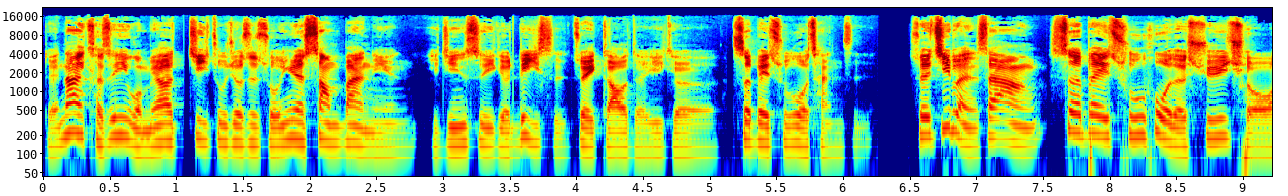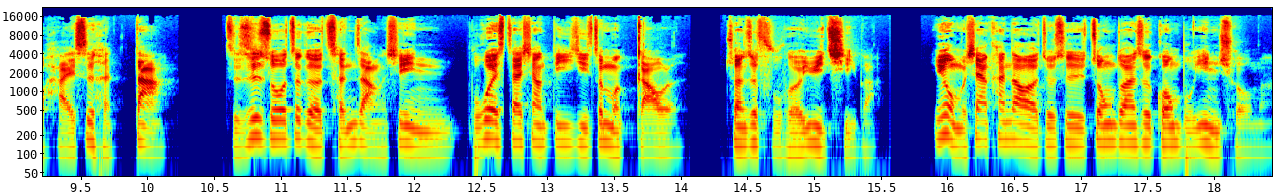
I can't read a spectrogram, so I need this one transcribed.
对。那可是我们要记住，就是说，因为上半年已经是一个历史最高的一个设备出货产值，所以基本上设备出货的需求还是很大，只是说这个成长性不会再像第一季这么高了，算是符合预期吧。因为我们现在看到的就是终端是供不应求嘛，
